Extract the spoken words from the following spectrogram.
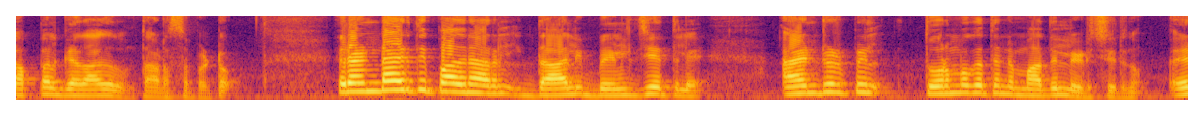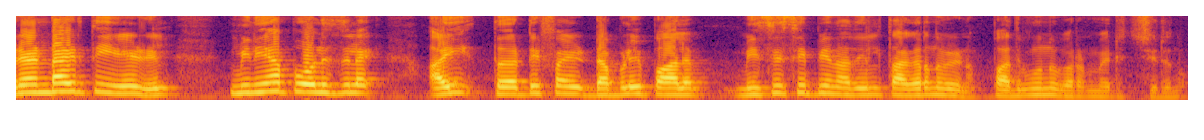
കപ്പൽ ഗതാഗതം തടസ്സപ്പെട്ടു. രണ്ടായിരത്തി പതിനാറിൽ ദാലി ബെൽജിയത്തിലെ ആൻഡ്രോപ്പിൽ തുറമുഖത്തിന്റെ മതിലിടിച്ചിരുന്നു രണ്ടായിരത്തി ഏഴിൽ മിനിയാപോളിസിലെ ഐ തേർട്ടി ഫൈവ് ഡബ്ല്യു പാലം മിസിസിപ്പി നദിയിൽ തകർന്നു വീണു. പതിമൂന്ന് പേർ മരിച്ചിരുന്നു.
